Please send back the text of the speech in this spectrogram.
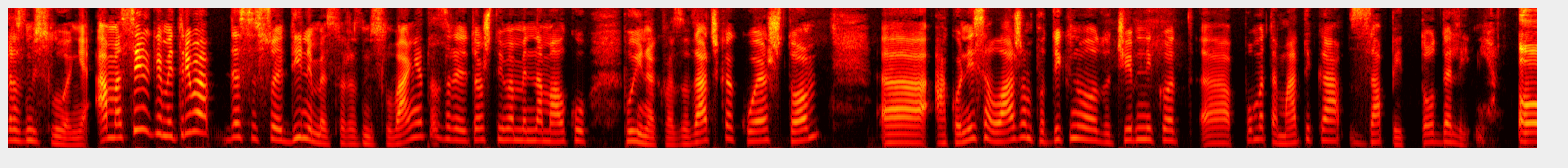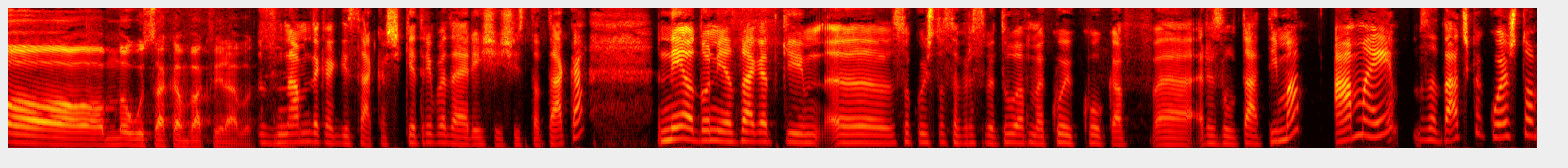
размислување. Ама сега ќе ми треба да се соединиме со размислувањата заради тоа што имаме една малку поинаква задачка која што а, ако не се лажам потикнува од учебникот по математика за петто деление. О, многу сакам вакви работи. Знам дека ги сакаш ќе треба да ја решиш исто така. Не од оние загадки со кои што се пресметувавме кој колкав резултат има, ама е задачка која што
